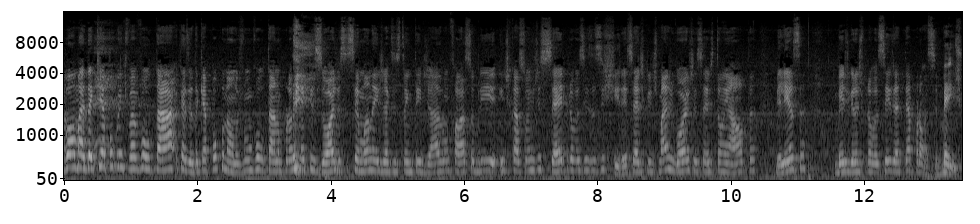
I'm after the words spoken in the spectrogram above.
bom, mas daqui a pouco a gente vai voltar. Quer dizer, daqui a pouco não, nós vamos voltar no próximo episódio. Essa semana aí, já que vocês estão entediados, vamos falar sobre indicações de série pra vocês assistirem. As séries que a gente mais gosta, as séries estão em alta, beleza? Um beijo grande pra vocês e até a próxima. Beijo.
